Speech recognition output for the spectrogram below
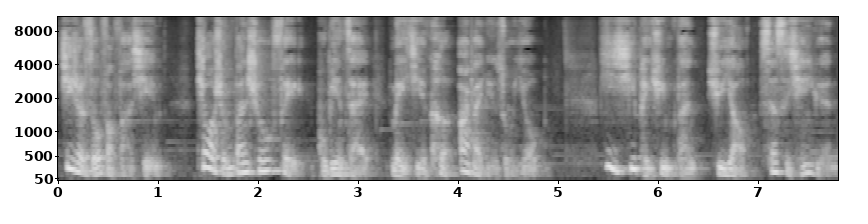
记者走访发现，跳绳班收费普遍在每节课二百元左右，一期培训班需要三四千元。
